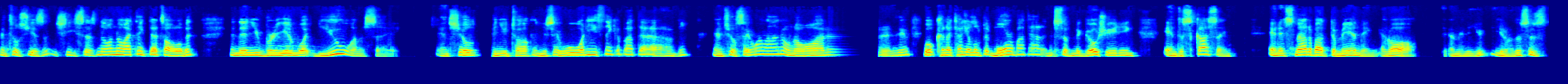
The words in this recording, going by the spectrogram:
Until she is she says, no, no, I think that's all of it. And then you bring in what you want to say. And she'll and you talk and you say, Well, what do you think about that, honey? And she'll say, Well, I don't know. I don't well, can I tell you a little bit more about that? Instead of negotiating and discussing, and it's not about demanding at all. I mean, you you know, this is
